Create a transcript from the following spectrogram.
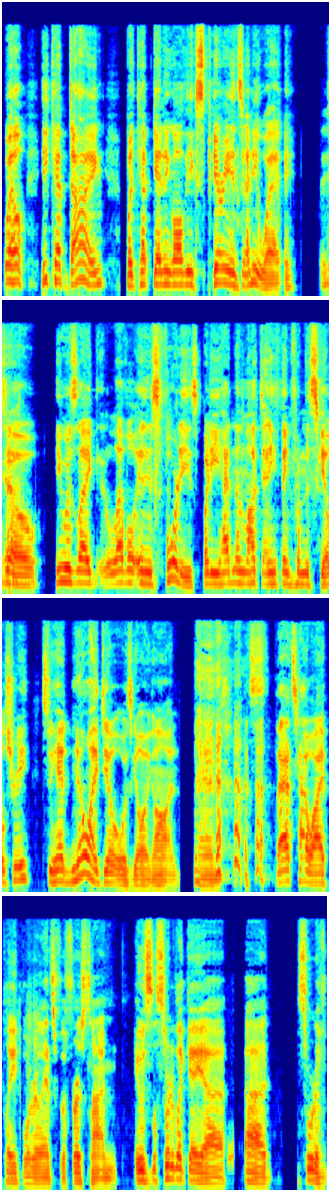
well, he kept dying, but kept getting all the experience anyway. So he was like level in his 40s, but he hadn't unlocked anything from the skill tree, so he had no idea what was going on. And that's that's how I played Borderlands for the first time. It was sort of like a uh, uh, sort of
